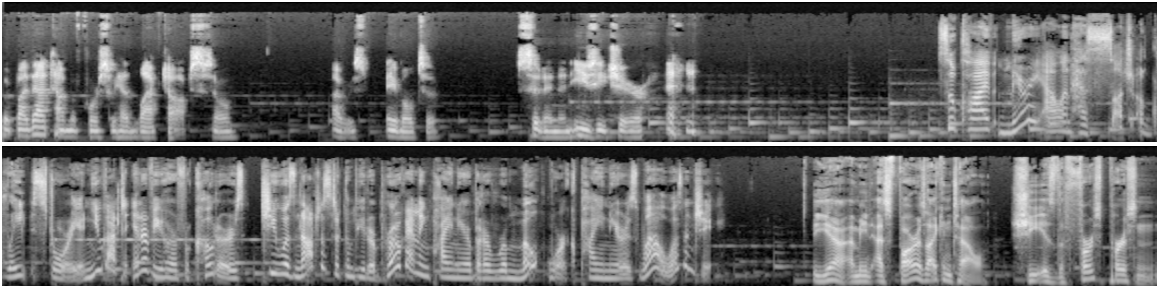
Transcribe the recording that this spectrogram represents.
But by that time, of course, we had laptops, so I was able to sit in an easy chair. so, Clive, Mary Allen has such a great story, and you got to interview her for Coders. She was not just a computer programming pioneer, but a remote work pioneer as well, wasn't she? Yeah, I mean, as far as I can tell, she is the first person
